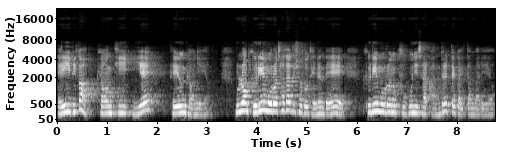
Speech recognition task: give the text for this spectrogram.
AB가 변 DE의 대응 변이에요. 물론 그림으로 찾아주셔도 되는데 그림으로는 구분이 잘 안 될 때가 있단 말이에요.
